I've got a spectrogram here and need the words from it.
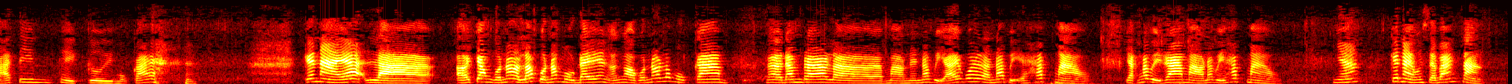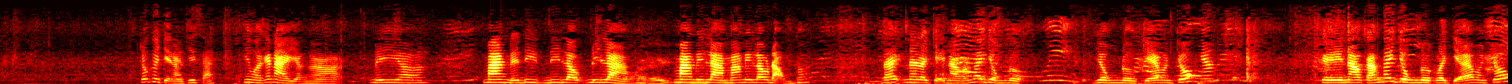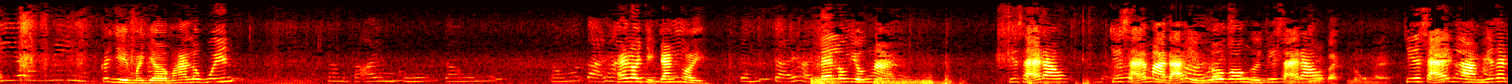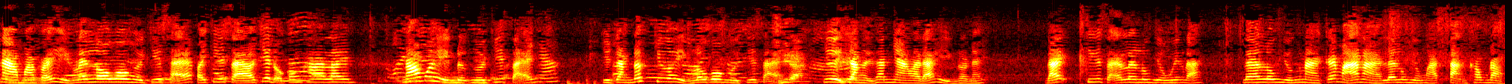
thả tim thì cười một cái à. cái này á là ở trong của nó là lót của nó màu đen ở ngoài của nó là màu cam. Là đâm ra là màu này nó bị ấy quá là nó bị hấp màu. Chặt nó bị ra màu nó bị hấp màu. Nhá cái này cũng sẽ bán tặng. Chúc cho chị nào chia sẻ. Nhưng mà cái này vẫn ờ, đi uh, mang để đi đi lâu đi làm. Mang đi làm mang đi lao động thôi. Đấy nên là chị nào cảm thấy dùng được. Dùng được chị em mình chốt nhé kỳ nào cảm thấy dùng được là chị em mình chốt. Cái gì mà giờ mà Halloween? Hello chị Trăng Thùy lên luôn dưỡng này chia sẻ đâu? Chia sẻ mà đã hiện logo người chia sẻ đâu. Chia sẻ làm như thế nào mà phải hiện lên logo người chia sẻ? Phải chia sẻ ở chế độ công khai lên. Nó mới hiện được người chia sẻ nhá. Chị Trần Đức chưa hiện logo người chia sẻ. Như chị Trần Thị Thanh Nhàn là đã hiện rồi nè. Đấy, chia sẻ lên luôn dùng nguyên đã. Lên luôn những này cái mã này, lên luôn những mã tặng không đồng.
